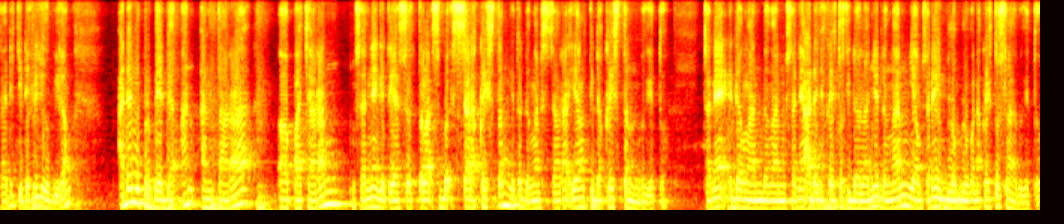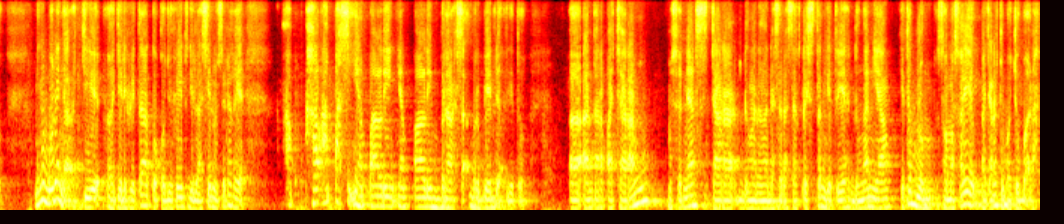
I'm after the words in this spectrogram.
tadi Cidevi juga bilang ada nih perbedaan antara eh, pacaran misalnya gitu ya setelah secara Kristen gitu dengan secara yang tidak Kristen begitu misalnya dengan dengan misalnya adanya Kristus di dalamnya dengan yang misalnya belum belum kena Kristus lah begitu. Mungkin boleh nggak Ci- eh, Ciri Vita atau Kojuvi itu jelasin maksudnya kayak hal apa sih yang paling yang paling berasa berbeda gitu? Eh, antara pacaran maksudnya secara dengan dengan dasar-dasar Kristen gitu ya dengan yang kita belum sama sekali pacaran coba-coba lah.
